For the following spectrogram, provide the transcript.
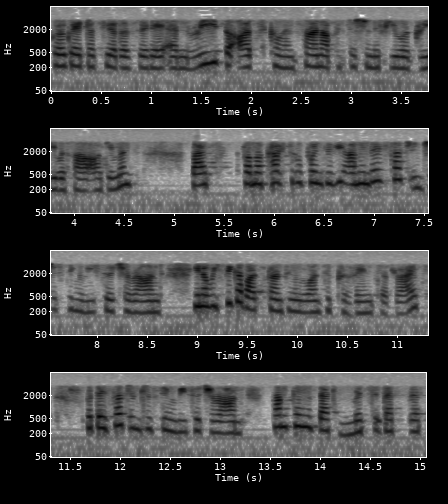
growgreat.co.za and read the article and sign our petition if you agree with our arguments. But from a practical point of view, I mean, there's such interesting research around, you know, we speak about stunting and we want to prevent it, right? But there's such interesting research around some things that, mit- that, that,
